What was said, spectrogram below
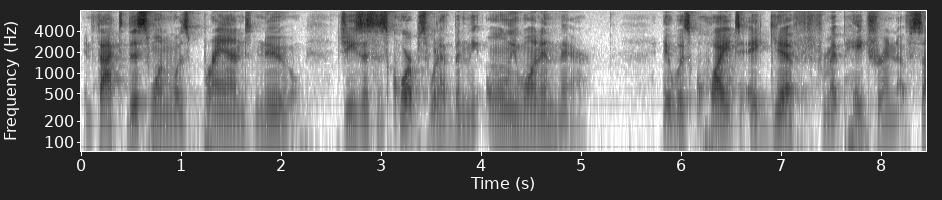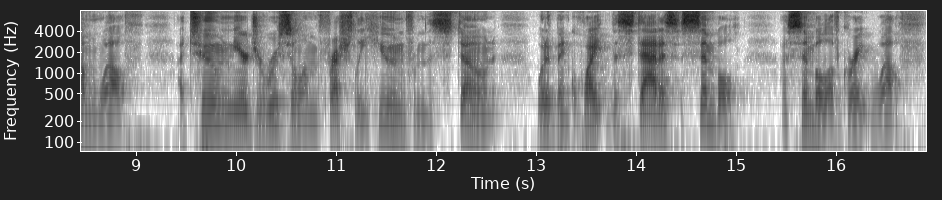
In fact, this one was brand new. Jesus' corpse would have been the only one in there. It was quite a gift from a patron of some wealth. A tomb near Jerusalem, freshly hewn from the stone, would have been quite the status symbol, a symbol of great wealth.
